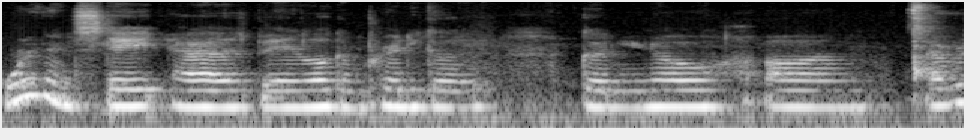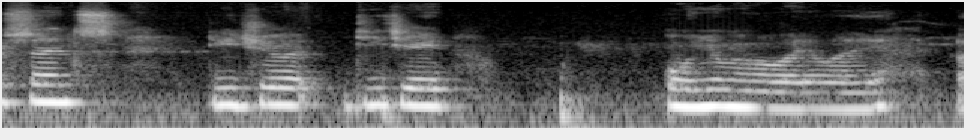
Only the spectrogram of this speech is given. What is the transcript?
Oregon State has been looking pretty good. Good, you know. Um, ever since DJ DJ Uiagalelei uh,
